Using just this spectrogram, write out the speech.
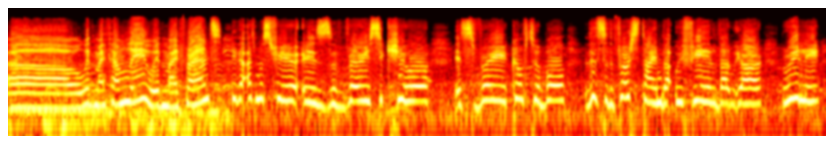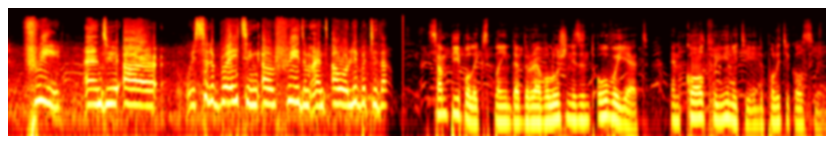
uh, with my family, with my friends. The atmosphere is very secure, it's very comfortable. This is the first time that we feel that we are really free and we are we're celebrating our freedom and our liberty. Some people explained that the revolution isn't over yet and called for unity in the political scene.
